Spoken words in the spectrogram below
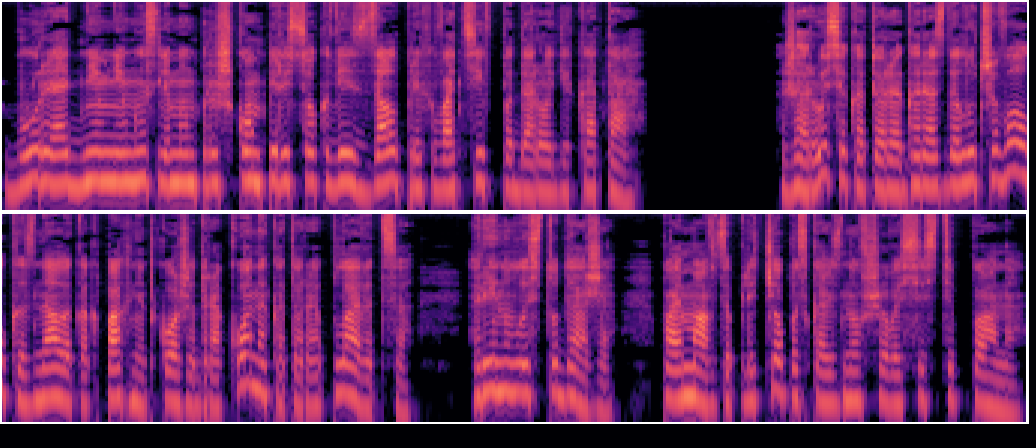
Бурый одним немыслимым прыжком пересек весь зал, прихватив по дороге кота. Жаруся, которая гораздо лучше волка знала, как пахнет кожа дракона, которая плавится, ринулась туда же, поймав за плечо поскользнувшегося Степана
